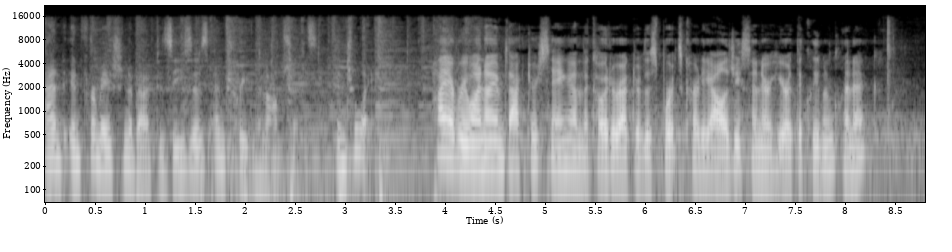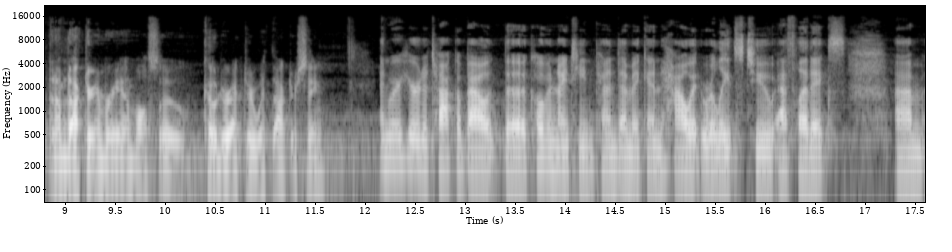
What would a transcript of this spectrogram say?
and information about diseases and treatment options. Enjoy. Hi, everyone. I am Dr. Singh. I'm the co director of the Sports Cardiology Center here at the Cleveland Clinic. And I'm Dr. Emery. I'm also co director with Dr. Singh. And we're here to talk about the COVID 19 pandemic and how it relates to athletics um,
